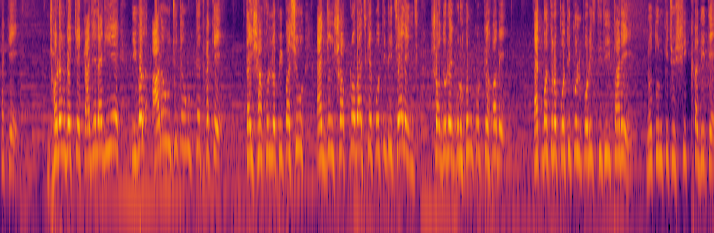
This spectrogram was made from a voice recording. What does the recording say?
থাকে। ঝড়ের বেগকে কাজে লাগিয়ে ঈগল আরও উঁচুতে উঠতে থাকে। তাই সাফল্য পিপাসু একজন স্বপ্নবাজকে প্রতিটি চ্যালেঞ্জ সদরে গ্রহণ করতে হবে। একমাত্র প্রতিকূল পরিস্থিতিই পারে নতুন কিছু শিক্ষা দিতে।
